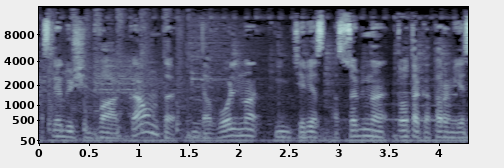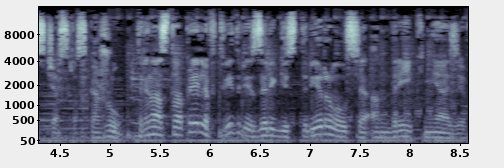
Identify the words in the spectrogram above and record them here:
А следующие два аккаунта довольно интересны, особенно тот, о котором я сейчас расскажу. 13 апреля в Твиттере зарегистрировался Андрей Князев,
